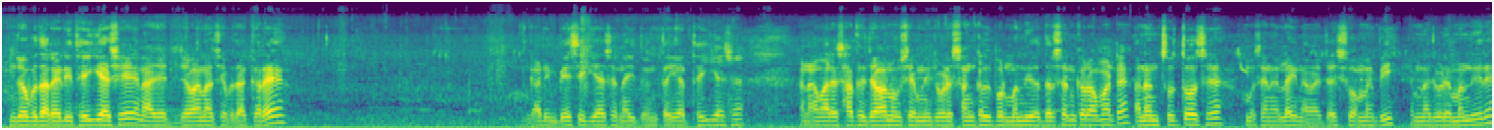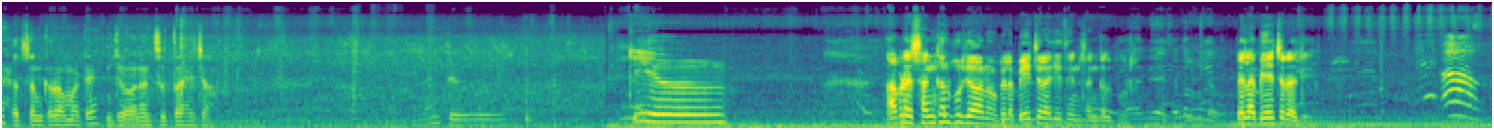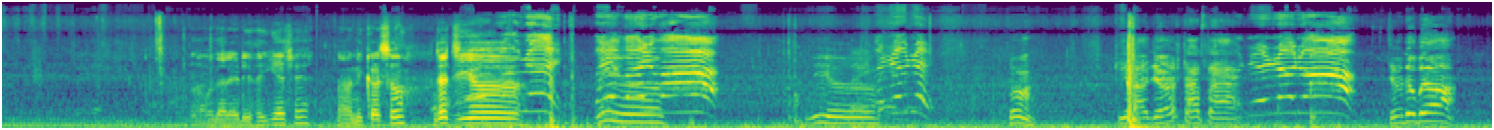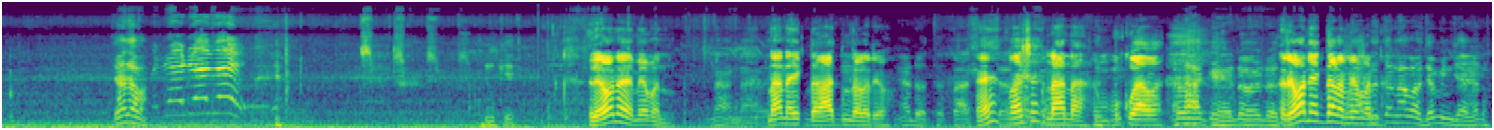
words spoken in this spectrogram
એ જો બધા રેડી થઈ ગયા છે અને આજે જવાના છે બધા ઘરે. ગાડીમાં બેસી ગયા છે નહીં ધોઈને તૈયાર થઈ ગયા છે. અને અમારે સાથે જવાનું છે એમની જોડે સંકલ્પુર મંદિરે દર્શન કરવા માટે. અનંત સુતો છે. બસ એને લઈને હવે જઈશું અમે બી એમના જોડે મંદિરે દર્શન કરવા માટે. જો અનંત સુતો હે, જો. ક્યુ. આપણે સંકલપુર જવાનું, પેલા બેચરાજી થઈને સંકલ્પુર પેલા બેચરાજી. બધા રેડી થઈ ગયા છે. નીકળશો. જો જીઓ જીઓ. જીઓ. શું કે આજો ટાટા તેમ તો બધા ક્યાં જવા ઓકે રહ્યો ને મેમન ના ના ના ના એક આજ દાડો રહ્યો હેડો તો પાસ હે પાછા ના ના મૂકવા આવા અલા હેડો હેડો રહ્યો ને એક દાડો મેમન તો ના આવે, જમીન જાય હેડો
